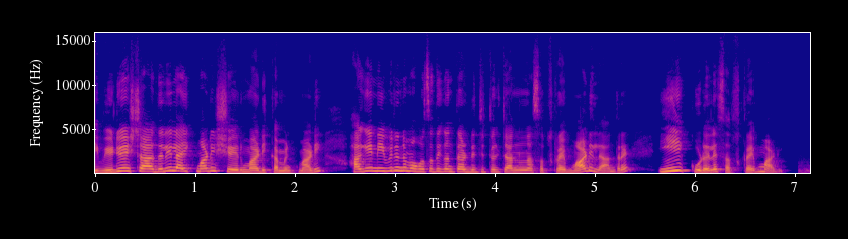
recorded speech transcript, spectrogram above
ಈ ವಿಡಿಯೋ ಇಷ್ಟ ಆದಲ್ಲಿ ಲೈಕ್ ಮಾಡಿ ಶೇರ್ ಮಾಡಿ ಕಮೆಂಟ್ ಮಾಡಿ ಹಾಗೆ ನೀವಿನ ನಮ್ಮ ಹೊಸದಿಗಂತ ಡಿಜಿಟಲ್ ನ ಸಬ್ಸ್ಕ್ರೈಬ್ ಮಾಡಿಲ್ಲ ಅಂದ್ರೆ ಈ ಕೂಡಲೇ ಸಬ್ಸ್ಕ್ರೈಬ್ ಮಾಡಿ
